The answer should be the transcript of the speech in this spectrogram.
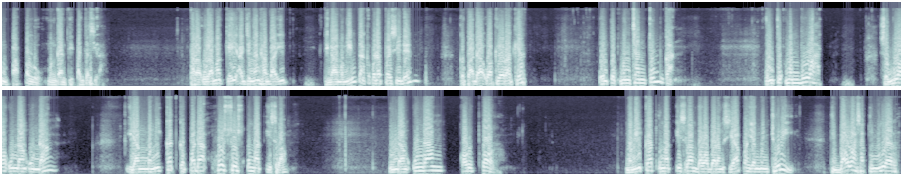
tanpa perlu mengganti Pancasila. Para ulama kiai ajengan habaib tinggal meminta kepada presiden, kepada wakil rakyat untuk mencantumkan, untuk membuat sebuah undang-undang yang mengikat kepada khusus umat Islam. Undang-undang koruptor. Mengikat umat Islam bahwa barang siapa yang mencuri di bawah satu miliar,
